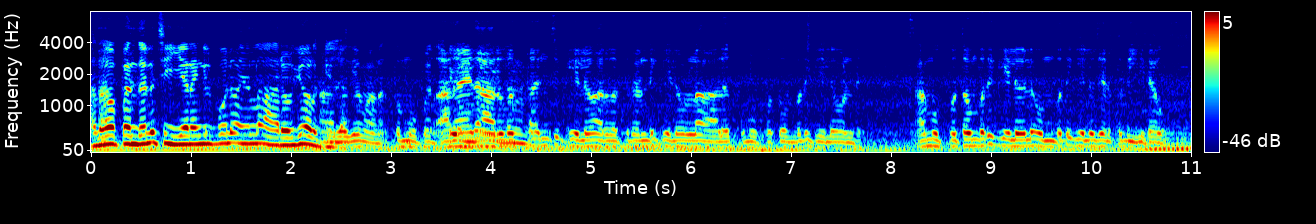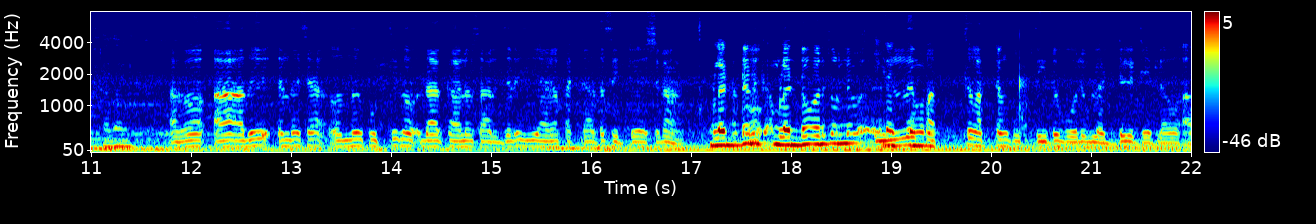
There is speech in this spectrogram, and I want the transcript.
അതാ ഇപ്പൊ എന്തെങ്കിലും ചെയ്യണമെങ്കിൽ പോലും അതിനുള്ള ആരോഗ്യം ആരോഗ്യമാണ്. ഇപ്പൊ അതായത് അതായത് അറുപത്തഞ്ച് കിലോ അറുപത്തിരണ്ട് കിലോ ഉള്ള ആൾ ഇപ്പൊ മുപ്പത്തൊമ്പത് കിലോ ഉണ്ട്. ആ മുപ്പത്തൊമ്പത് കിലോയിൽ ഒമ്പത് കിലോ ചിലപ്പോ തീരാവും അപ്പോൾ ആ അത് എന്താ വെച്ചാൽ ഒന്ന് കുത്തി ഇതാക്കാനോ സർജറി ചെയ്യാനോ പറ്റാത്ത സിറ്റുവേഷൻ ആണ്. ബ്ലഡ് ബ്ലഡും ഒരു തുള്ളി ഇന്ന് പത്ത് വട്ടം കുത്തിയിട്ട് പോലും ബ്ലഡ് കിട്ടിയിട്ടില്ല. ആ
